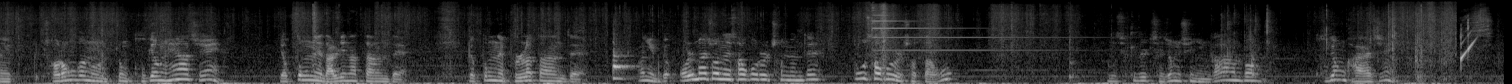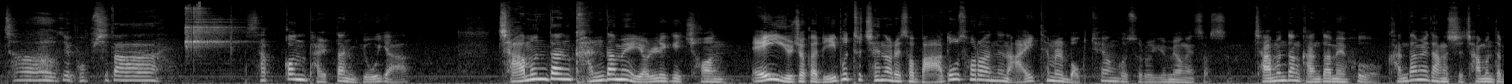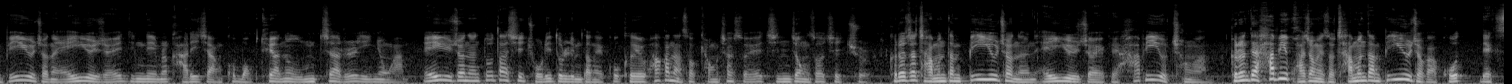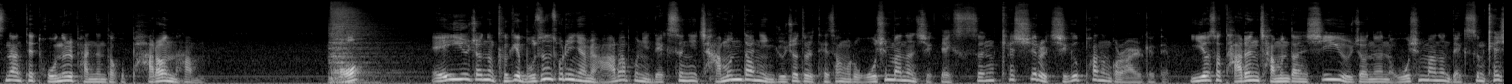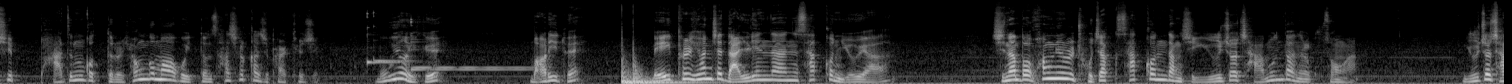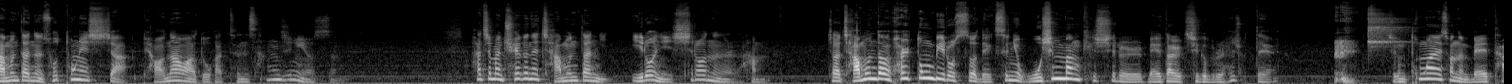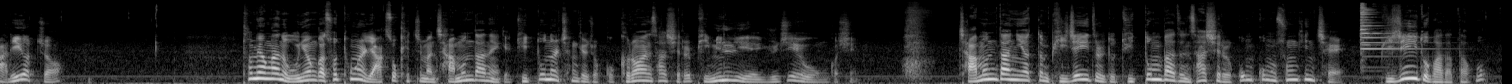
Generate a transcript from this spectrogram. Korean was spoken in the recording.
아니 저런 거는 좀 구경해야지. 옆 동네 난리 났다는데, 옆 동네 불났다는데, 아니 몇- 얼마 전에 사고를 쳤는데 또 사고를 쳤다고? 이 새끼들 제정신인가? 한번 구경 가야지. 자 어디 봅시다. 사건 발단 요약. 자문단 간담회 열리기 전 A 유저가 리부트 채널에서 마도서라는 아이템을 먹튀한 것으로 유명했었음. 자문단 간담회 후 간담회 당시 자문단 B 유저는 A 유저의 닉네임을 가리지 않고 먹튀하는 움짤을 인용함. A 유저는 또다시 조리돌림 당했고 그에 화가 나서 경찰서에 진정서 제출. 그러자 자문단 B 유저는 A 유저에게 합의 요청함. 그런데 합의 과정에서 자문단 B 유저가 곧 넥슨한테 돈을 받는다고 발언함. 어? A 유저는 그게 무슨 소리냐며 알아보니 넥슨이 자문단인 유저들 대상으로 50만원씩 넥슨 캐시를 지급하는 걸 알게 됨. 이어서 다른 자문단 C 유저는 50만원 넥슨 캐시 받은 것들을 현금화하고 있던 사실까지 밝혀짐. 뭐야 이게? 말이 돼? 메이플 현재 난리난 사건 요약. 지난번 확률 조작 사건 당시 유저 자문단을 구성함. 유저 자문단은 소통의 시작, 변화와도 같은 상징이었음. 하지만 최근에 자문단 일원이 실언을 함. 자, 자문단 활동비로서 넥슨이 50만 캐시를 매달 지급을 해줬대. 지금 통화에서는 매달이었죠. 투명한 운영과 소통을 약속했지만 자문단에게 뒷돈을 챙겨줬고 그러한 사실을 비밀리에 유지해온 것임. 자문단이었던 BJ들도 뒷돈 받은 사실을 꽁꽁 숨긴 채 BJ도 받았다고?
